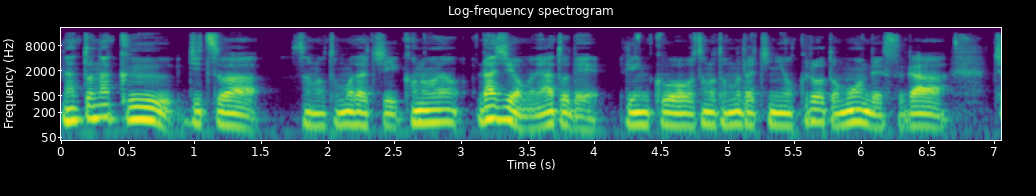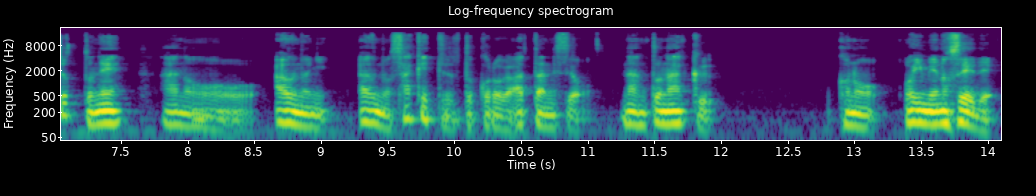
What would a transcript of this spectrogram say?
なんとなく、実は、その友達、このラジオもね、後でリンクをその友達に送ろうと思うんですが、ちょっとね、あの、会うのに、会うの避けてたところがあったんですよ。なんとなく、この、追い目のせいで。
